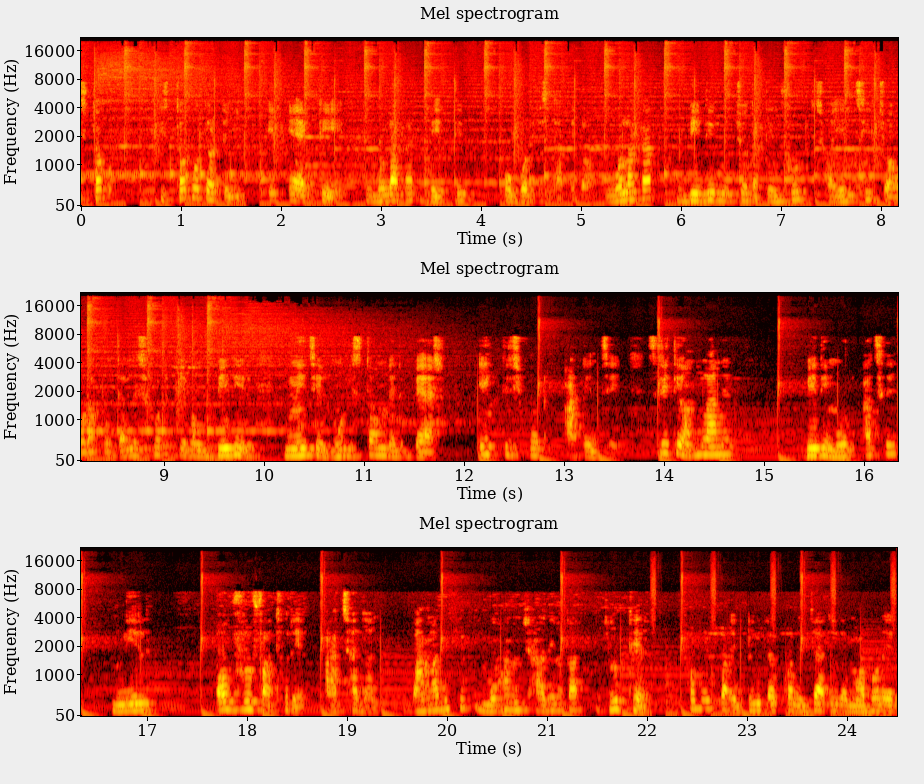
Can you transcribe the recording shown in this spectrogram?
স্থপ- স্থপতিটি এ- একটি গোলাকার ভিত্তির উপর স্থাপিত। গোলাকার বেদির উচ্চতা তিন ফুট, ছয় ইঞ্চি, চওড়া পঁয়তাল্লিশ ফুট এবং বেদির নিচে মূল স্তম্ভের ব্যাস একত্রিশ ফুট আট ইঞ্চি। স্মৃতি অম্লানের বেদি মূল আছে নীল অভ্র পাথরের আচ্ছাদন। বাংলাদেশের মহান স্বাধীনতা যুদ্ধের সময় প্রায় দুই লক্ষ নির্যাতিত মা বোনের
